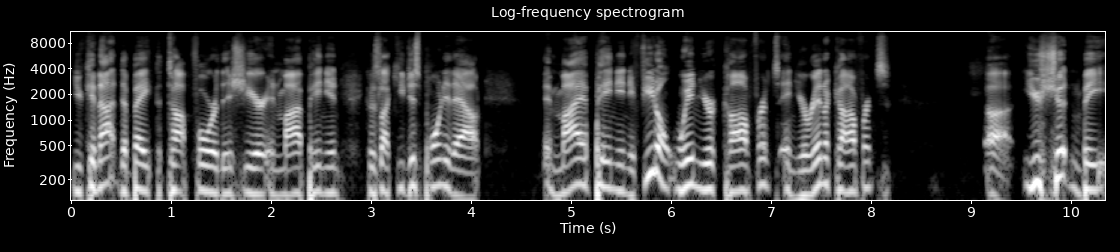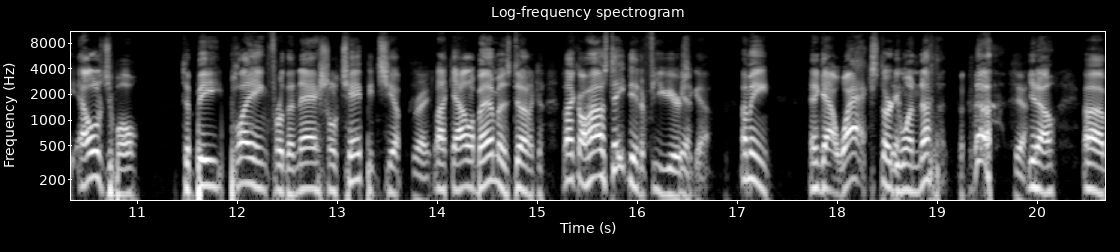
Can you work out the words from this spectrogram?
You cannot debate the top four this year, in my opinion, because like you just pointed out, in my opinion, if you don't win your conference and you're in a conference, uh, you shouldn't be eligible to be playing for the national championship, Right. like Alabama's done, like Ohio State did a few years Yeah. ago. I mean, and got waxed thirty-one nothing. Yeah. You know, uh,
